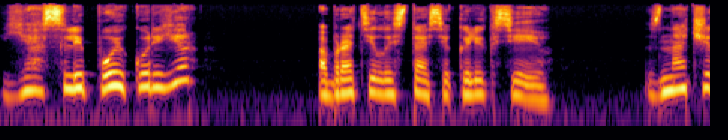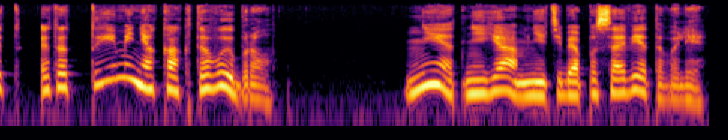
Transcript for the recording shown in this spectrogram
«Я слепой курьер?» — обратилась Тася к Алексею. «Значит, это ты меня как-то выбрал?» «Нет, не я, мне тебя посоветовали.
